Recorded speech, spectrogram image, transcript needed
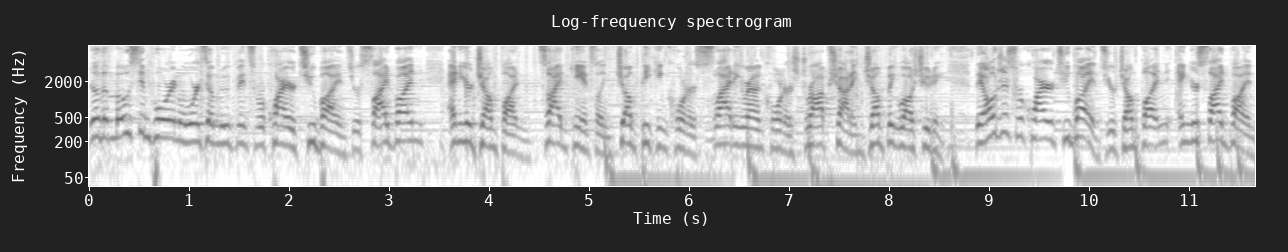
Know, the most important Warzone movements require two buttons, your slide button and your jump button. Slide canceling, jump peeking corners, sliding around corners, drop shotting, jumping while shooting. They all just require two buttons, your jump button and your slide button.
